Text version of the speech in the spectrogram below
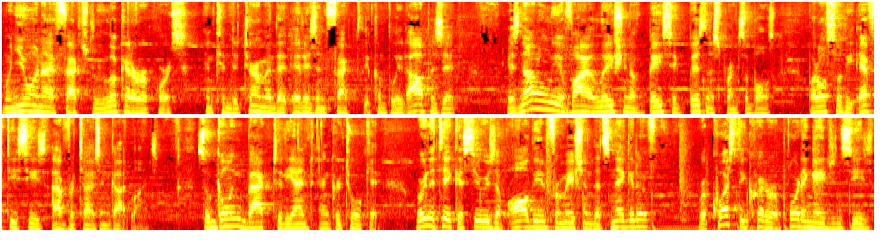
when you and I factually look at our reports and can determine that it is in fact the complete opposite, is not only a violation of basic business principles, but also the FTC's advertising guidelines. So, going back to the Anchor Toolkit, we're going to take a series of all the information that's negative, request the credit reporting agencies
